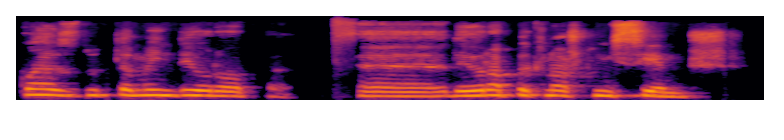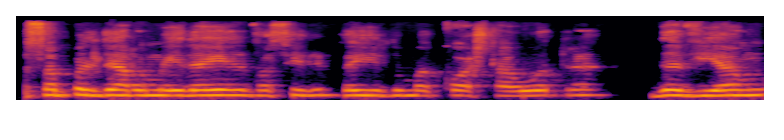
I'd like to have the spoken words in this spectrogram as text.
quase do tamanho da Europa, da Europa que nós conhecemos. Só para lhe dar uma ideia, você para ir de uma costa à outra, de avião,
